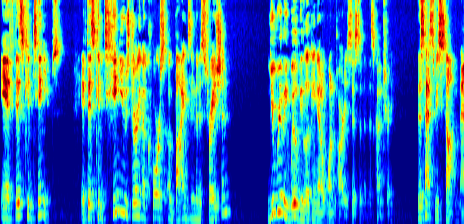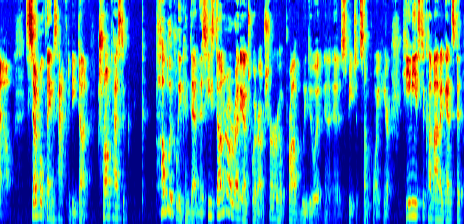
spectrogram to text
if this continues, if this continues during the course of Biden's administration, you really will be looking at a one party system in this country. This has to be stopped now. Several things have to be done. Trump has to publicly condemn this. He's done it already on Twitter. I'm sure he'll probably do it in, a speech at some point here. He needs to come out against it.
